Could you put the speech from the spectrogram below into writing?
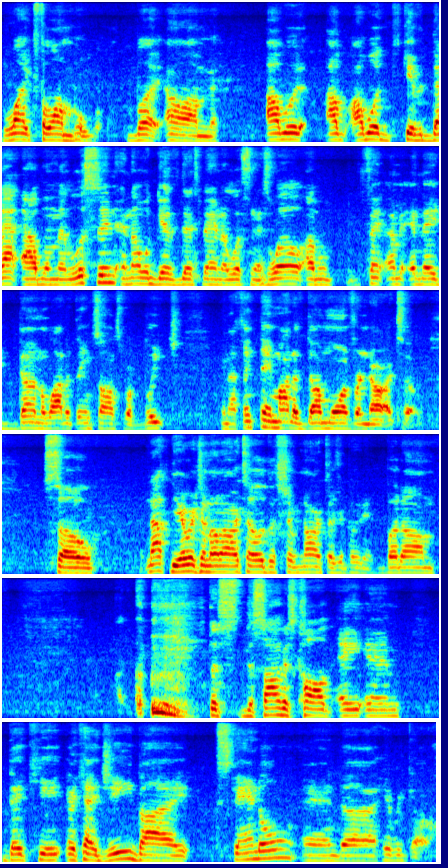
like Flumpool. But um, I would I, I would give that album a listen, and I would give this band a listen as well. I would think, I mean, and they've done a lot of theme songs for Bleach, and I think they might have done one for Naruto. So not the original Naruto, the Naruto Shippuden, but um, the the song is called AM AKG by Scandal, and uh, here we go.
